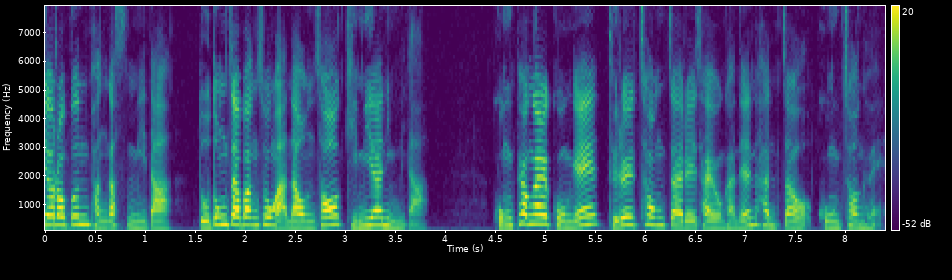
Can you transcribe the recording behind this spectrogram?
여러분 반갑습니다. 노동자 방송 아나운서 김희안입니다. 공평할 공에 들을 청자를 사용하는 한자어 공청회.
